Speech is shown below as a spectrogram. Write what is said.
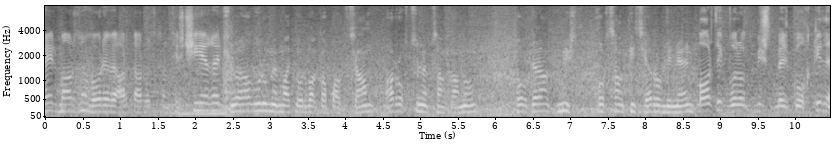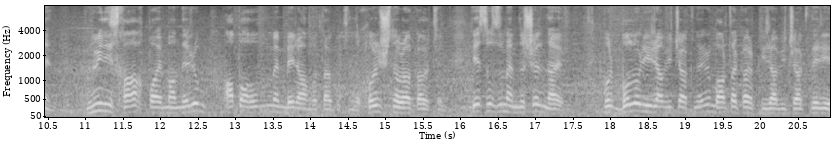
մեր մարզում որևէ արտարոց խնդիր չի եղել։ Շնորհավորում եմ այդ օրվա կապակցությամբ, առողջություն եմ ցանկանում թող դրանք միշտ փորձանքից հեռու լինեն։ Մարդիկ, որոնք միշտ մեր կողքին են, նույնիսկ խաղաղ պայմաններում ապահովում են մեր անվտանգությունը։ Խորին շնորհակալություն։ Ես ուզում եմ նշել նաև, որ բոլոր իրավիճակներում արտակարգ իրավիճակների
